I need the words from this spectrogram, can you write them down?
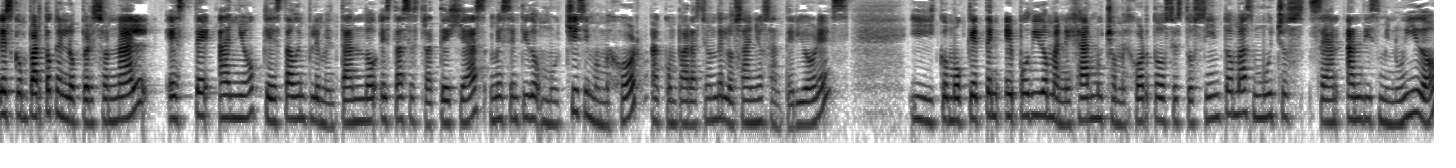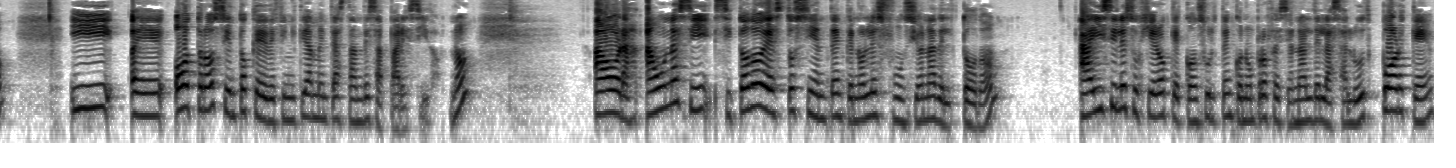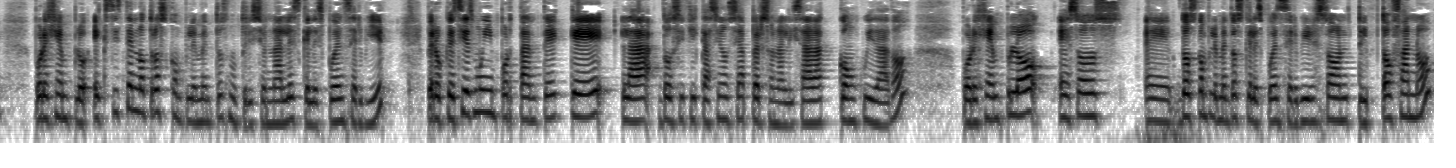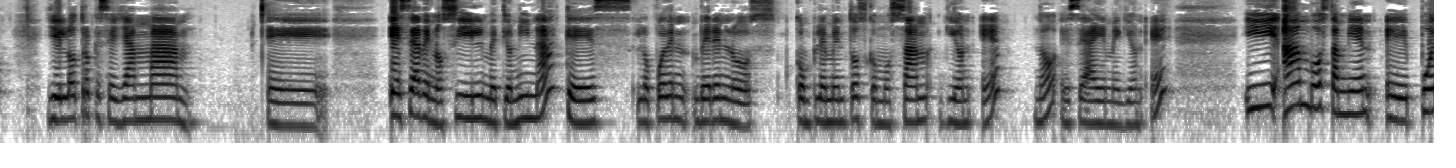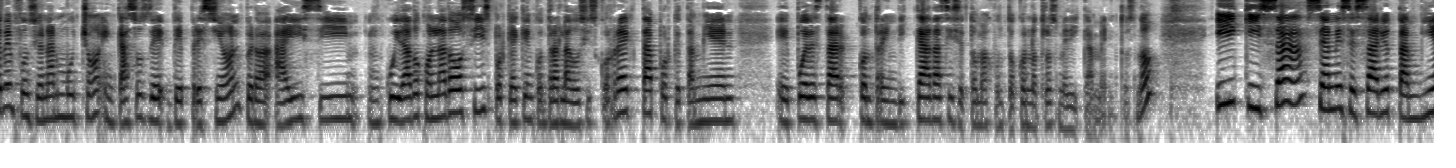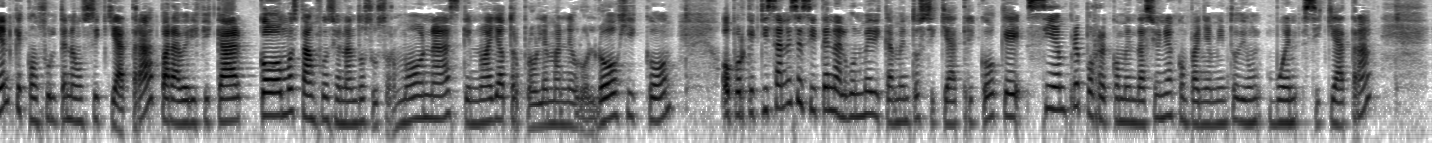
les comparto que en lo personal, este año que he estado implementando estas estrategias, me he sentido muchísimo mejor a comparación de los años anteriores y como que he podido manejar mucho mejor todos estos síntomas, muchos se han, disminuido y eh, otros siento que definitivamente hasta han desaparecido, ¿no? Ahora, aún así, si todo esto sienten que no les funciona del todo, Ahí sí les sugiero que consulten con un profesional de la salud porque, por ejemplo, existen otros complementos nutricionales que les pueden servir, pero que sí es muy importante que la dosificación sea personalizada con cuidado. Por ejemplo, esos eh, dos complementos que les pueden servir son triptófano y el otro que se llama eh, S-adenosil metionina, que es, lo pueden ver en los complementos como SAM-E ¿no? SAM-E. Y ambos también eh, pueden funcionar mucho en casos de depresión, pero ahí sí mm, cuidado con la dosis porque hay que encontrar la dosis correcta, porque también eh, puede estar contraindicada si se toma junto con otros medicamentos, ¿no? Y quizá sea necesario también que consulten a un psiquiatra para verificar cómo están funcionando sus hormonas, que no haya otro problema neurológico o porque quizá necesiten algún medicamento psiquiátrico que siempre por recomendación y acompañamiento de un buen psiquiatra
